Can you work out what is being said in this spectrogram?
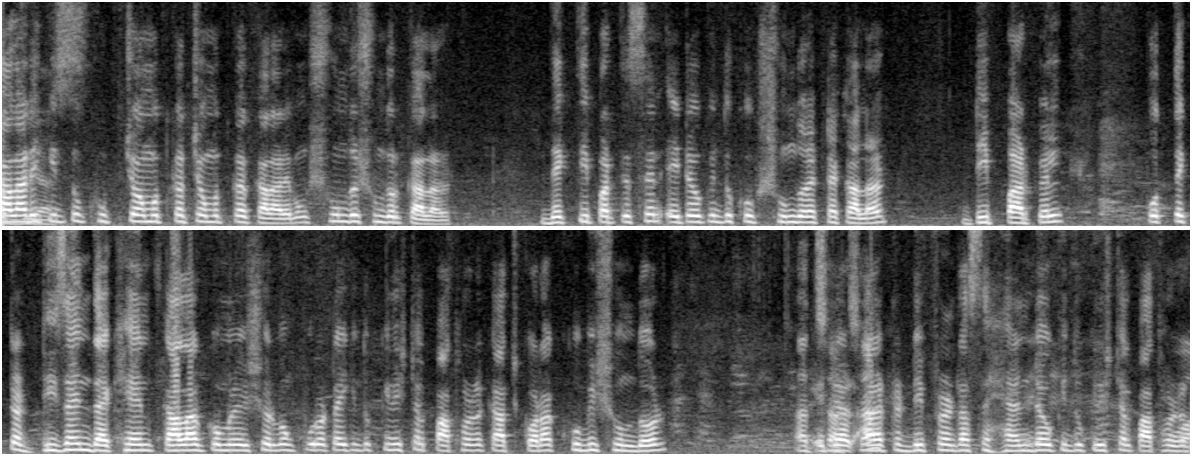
কালারই কিন্তু খুব চমৎকার চমৎকার কালার এবং সুন্দর সুন্দর কালার দেখতেই পারতেছেন এটাও কিন্তু খুব সুন্দর একটা কালার ডিপ পার্পল প্রত্যেকটা ডিজাইন দেখেন কালার কম্বিনেশন এবং পুরোটাই কিন্তু ক্রিস্টাল পাথরের কাজ করা খুবই সুন্দর। আচ্ছা এটার আচ্ছা। আরেকটা ডিফারেন্ট আছে হ্যান্ডেও কিন্তু ক্রিস্টাল পাথরের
